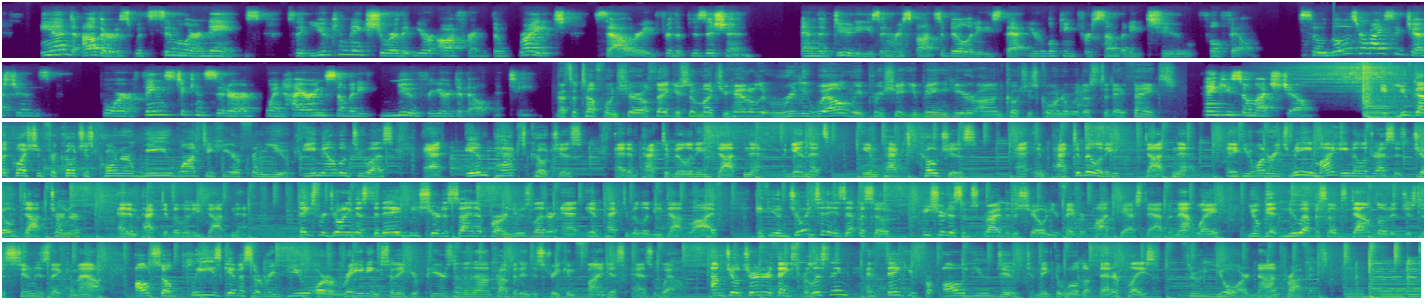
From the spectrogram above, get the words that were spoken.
and others with similar names so that you can make sure that you're offering the right salary for the position and the duties and responsibilities that you're looking for somebody to fulfill. So, those are my suggestions for things to consider when hiring somebody new for your development team. That's a tough one, Cheryl. Thank you so much. You handled it really well, and we appreciate you being here on Coach's Corner with us today. Thanks. Thank you so much, Joe. If you've got a question for Coach's Corner, we want to hear from you. Email them to us at impactcoaches at impactability.net. Again, that's impactcoaches at impactability.net. And if you want to reach me, my email address is joe.turner at impactability.net. Thanks for joining us today. Be sure to sign up for our newsletter at impactability.live If you enjoyed today's episode, be sure to subscribe to the show in your favorite podcast app, and that way you'll get new episodes downloaded just as soon as they come out. Also, please give us a review or a rating so that your peers in the nonprofit industry can find us as well. I'm Joe Turner. Thanks for listening, and thank you for all you do to make the world a better place through your nonprofit.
